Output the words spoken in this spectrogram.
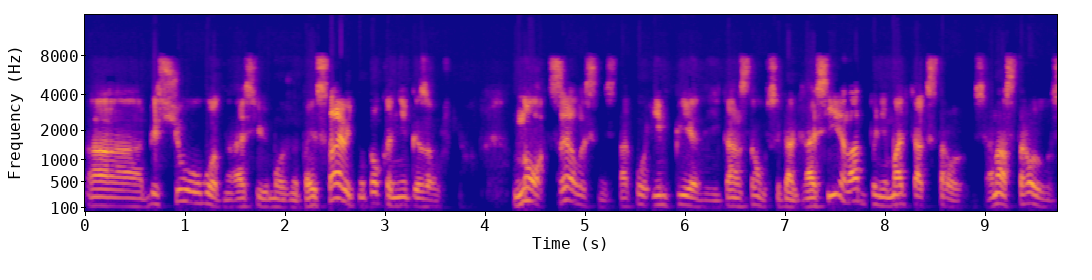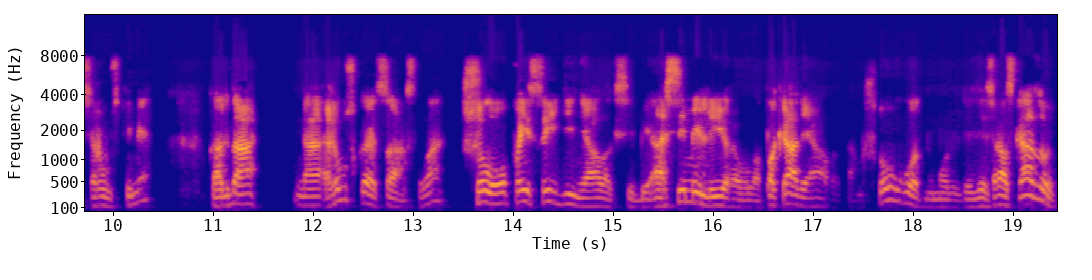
э, без чего угодно Россию можно представить, но только не без русских. Но целостность такой империи и конструкции, как Россия, надо понимать, как строилась. Она строилась русскими, когда э, русское царство шло, присоединяло к себе, ассимилировало, покоряло, там, что угодно можете здесь рассказывать,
